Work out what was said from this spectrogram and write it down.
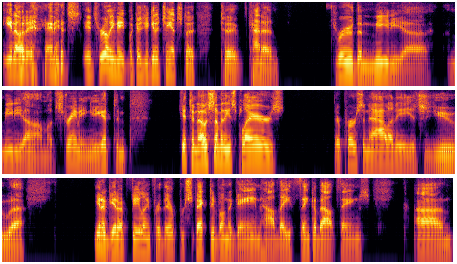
you know, and it's, it's really neat because you get a chance to, to kind of through the media medium of streaming, you get to get to know some of these players, their personalities. You uh, you know get a feeling for their perspective on the game, how they think about things. Um,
